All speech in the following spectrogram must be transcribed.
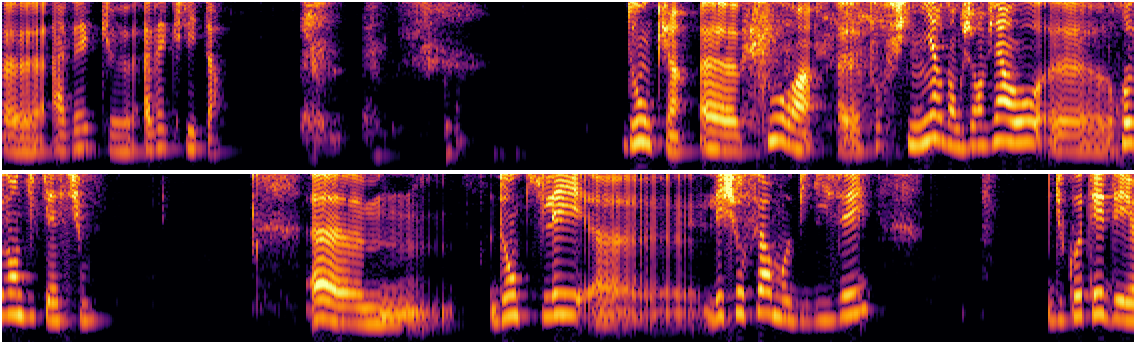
euh, avec, euh, avec l'État. Donc, pour, pour finir, donc j'en viens aux revendications. Donc les, les chauffeurs mobilisés, du côté des,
